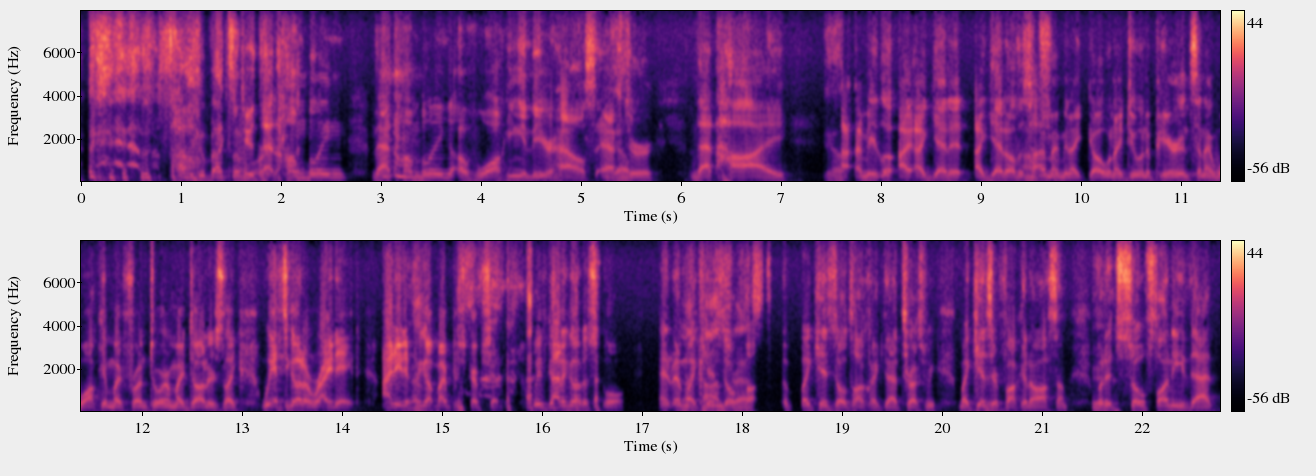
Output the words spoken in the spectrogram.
go back to Dude, work. that humbling, that humbling of walking into your house after that high. Yep. I- mean, look, I, I get it. I get it all the I'm time. sure. I mean, I go and I do an appearance and I walk in my front door and my daughter's like, "We have to go to Rite Aid. I need to pick up my prescription. We've got to go to school." And, and my That kids don't. Talk, my kids don't talk like that. Trust me. My kids are fucking awesome. But it's so funny that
